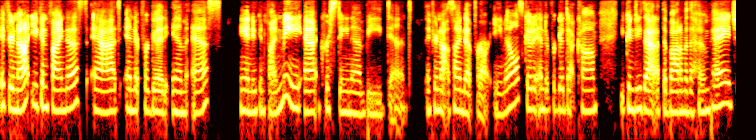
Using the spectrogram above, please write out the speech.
If you're not, you can find us at End It for Good MS, and you can find me at Christina B. Dent. If you're not signed up for our emails, go to enditforgood.com. You can do that at the bottom of the homepage.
